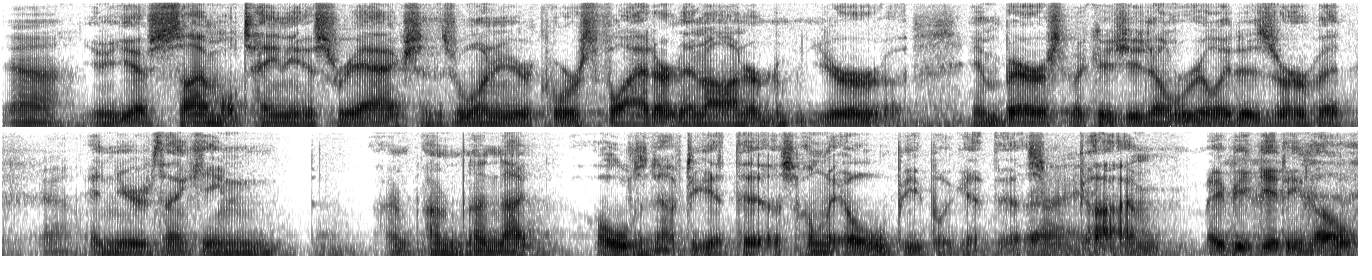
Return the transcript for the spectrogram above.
Yeah. You, know, you have simultaneous reactions. One, you're of course flattered and honored. You're embarrassed because you don't really deserve it, Yeah. and you're thinking, I'm, I'm not old enough to get this. Only old people get this. Right. God, I'm maybe getting old.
